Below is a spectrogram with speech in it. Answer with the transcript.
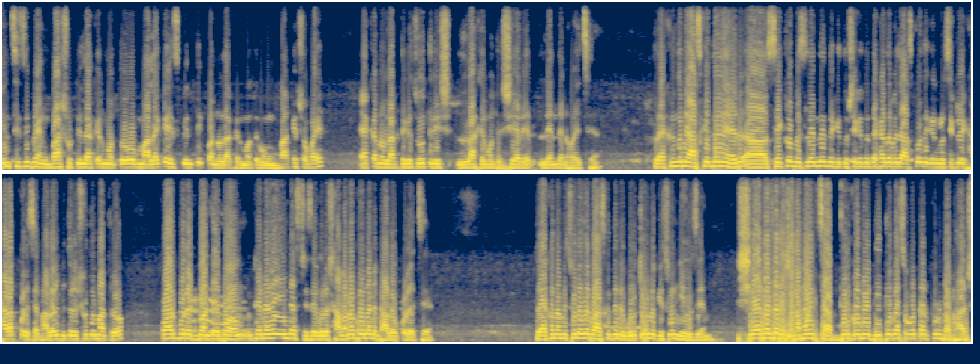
এনসিসি ব্যাংক বাষট্টি লাখের মতো, মালাকা স্পিন তিপ্পান্ন লাখের মতো এবং বাকি সবাই একান্ন লাখ থেকে চৌত্রিশ লাখের মধ্যে শেয়ারের লেনদেন হয়েছে। তো এখন তুমি আজকের দিনের সেক্টর বেস লেনদেন দেখি, তো সেক্ষেত্রে দেখা যাবে যে আজকে অধিকাংশ সেক্টরে খারাপ করেছে। ভালোর ভিতরে শুধুমাত্র কর্পোরেট বন্ড এবং টেনারি ইন্ডাস্ট্রিজ এগুলো সামান্য পরিমাণে ভালো করেছে। তো এখন আমি চলে যাব আজকের দিনে গুরুত্বপূর্ণ কিছু নিউজে শেয়ার বাজারে সাময়িক চাপ, দীর্ঘমেয়াদী ইতিবাচকতার পূর্বাভাস।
